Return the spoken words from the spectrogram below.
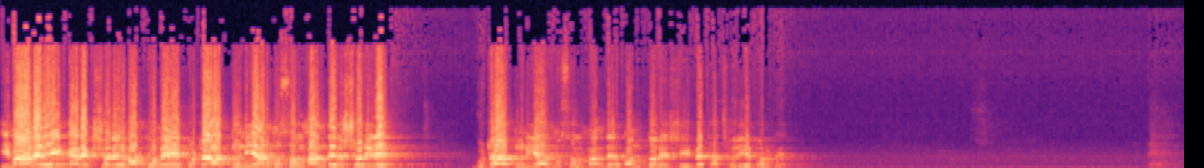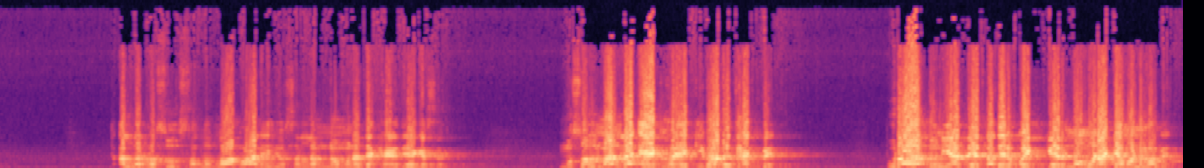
ইমানের এই কানেকশনের মাধ্যমে গোটা দুনিয়ার মুসলমানদের শরীরে, গোটা দুনিয়ার মুসলমানদের অন্তরে সেই ব্যথা ছড়িয়ে পড়বে। আল্লাহ রসুল সাল্লাহ আলহি আসাল্লাম নমুনা দেখায় দিয়ে গেছেন। মুসলমানরা এক হয়ে কীভাবে থাকবে? পুরা দুনিয়াতে তাদের ঐক্যের নমুনা কেমন হবে?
